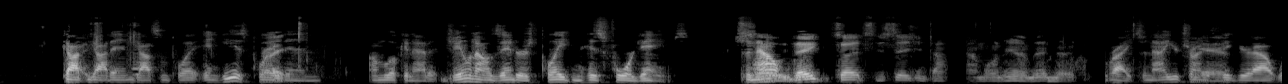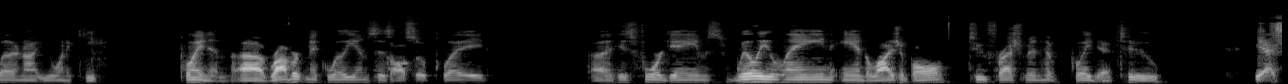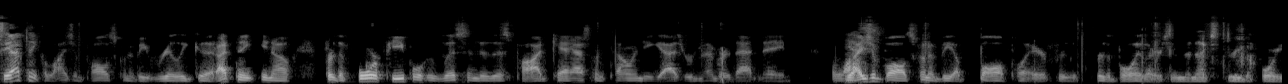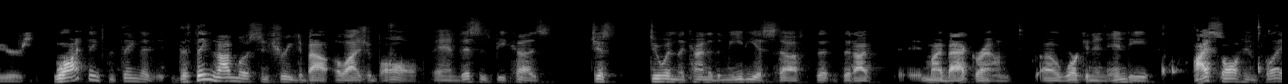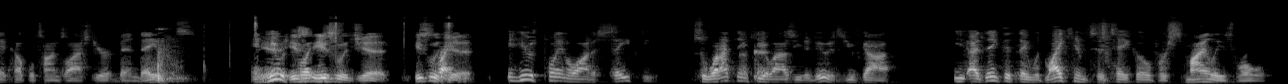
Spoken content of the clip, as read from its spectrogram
got got in, got some play, and he has played Right. in. I'm looking at it. Jalen Alexander has played in his four games. So now, So they, so it's decision time on him, isn't it? right? So now you're trying Yeah. to figure out whether or not you want to keep playing him. Uh, Robert McWilliams has also played uh, his four games. Willie Lane and Elijah Ball, two freshmen, have played Yeah. in two. Yeah, see, I think Elijah Ball's going to be really good. I think, you know, for the four people who listen to this podcast, I'm telling you guys, remember that name. Elijah Yes. is going to be a ball player for the for the Boilers in the next three to four years. Well, I think the thing that the thing that I'm most intrigued about Elijah Ball, and this is because just doing the kind of the media stuff that that I've my background uh, working in Indy, I saw him play a couple times last year at Ben Davis, and he was he's, play- he's legit. He's Right. legit. and he was playing a lot of safety. So what I think Okay. he allows you to do is you've got. I think that they would like him to take over Smiley's role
